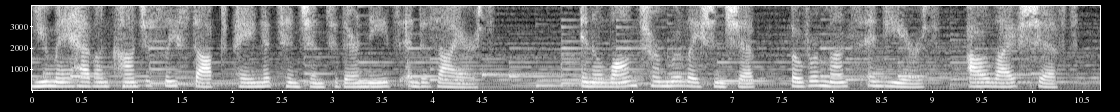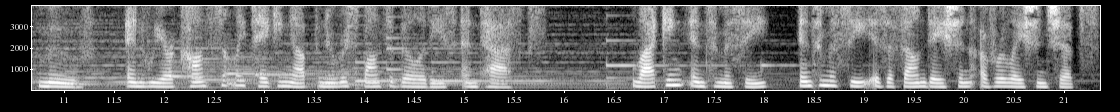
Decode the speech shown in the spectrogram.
you may have unconsciously stopped paying attention to their needs and desires. In a long term relationship, over months and years, our lives shift, move, and we are constantly taking up new responsibilities and tasks. Lacking intimacy, intimacy is a foundation of relationships.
